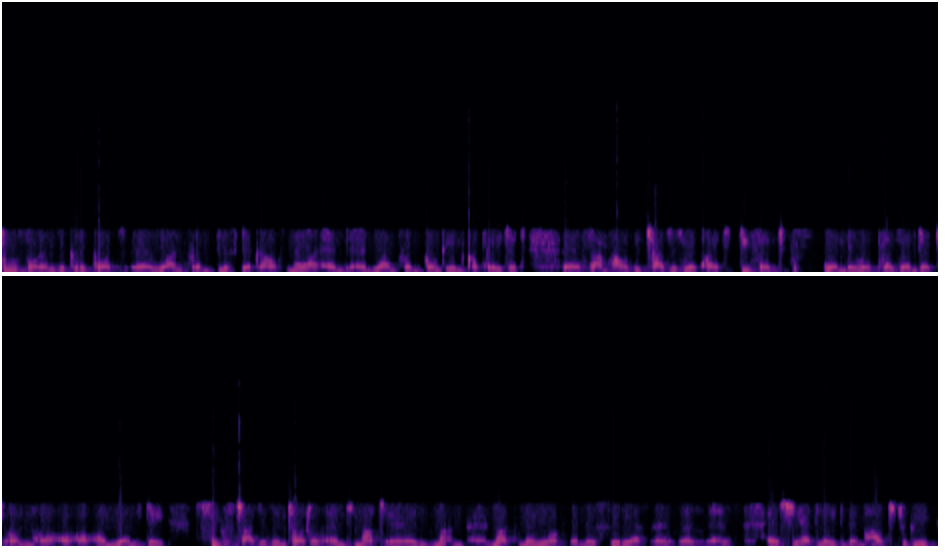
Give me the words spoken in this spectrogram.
two forensic reports, uh, one from Cliffe Dekker Hofmeyr and, and one from Nkonki Incorporated. Uh, somehow the charges were quite different when they were presented on, on, Wednesday six charges in total, and not uh, not, uh, not many of them as serious as, as, as, as, she had laid them out to be.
